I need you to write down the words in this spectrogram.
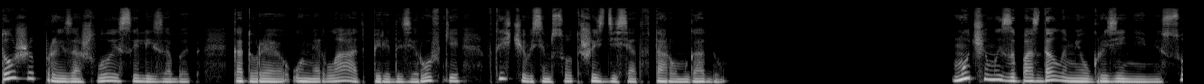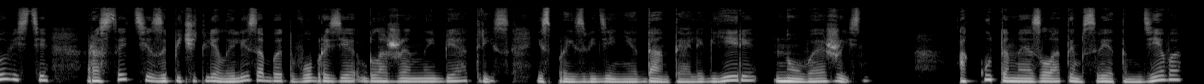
То же произошло и с Элизабет, которая умерла от передозировки в 1862 году. Мучимый запоздалыми угрызениями совести, Рассетти запечатлел Элизабет в образе блаженной Беатрис из произведения Данте Алигьери «Новая жизнь». Окутанная золотым светом дева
